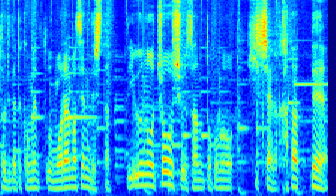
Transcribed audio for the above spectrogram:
取り立てコメントをもらえませんでしたっていうのを長州さんとこの筆者が語って、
